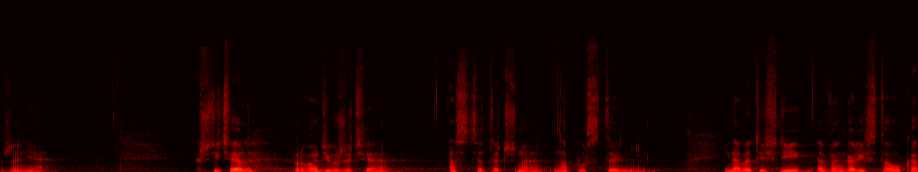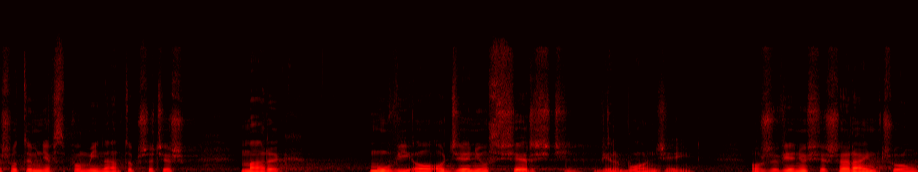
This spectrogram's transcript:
że nie. Chrzciciel prowadził życie ascetyczne na pustyni. I nawet jeśli ewangelista Łukasz o tym nie wspomina, to przecież Marek mówi o odzieniu z sierści wielbłądziej, o żywieniu się szarańczą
